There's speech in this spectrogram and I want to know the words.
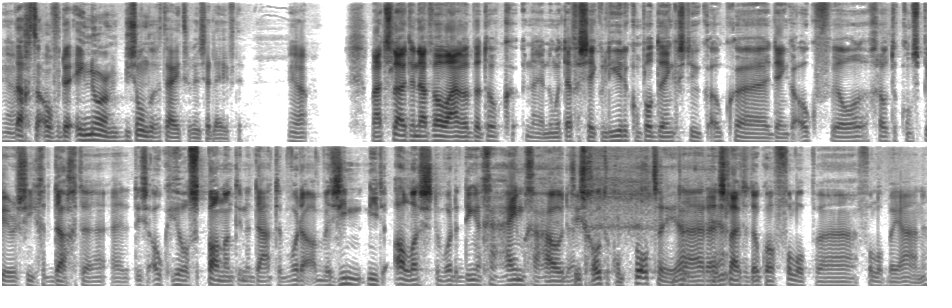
Ja. dachten over de enorm bijzondere tijd waarin ze leefden. Ja. Maar het sluit inderdaad wel aan dat het ook, nou ja, noem het even seculiere complotdenkers natuurlijk ook eh, denken ook veel grote conspiracy gedachten. Eh, het is ook heel spannend inderdaad. Er worden, we zien niet alles, er worden dingen geheim gehouden. Precies, grote complotten. Ja, Daar eh, ja. sluit het ook wel volop, volop bij aan. Hè?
